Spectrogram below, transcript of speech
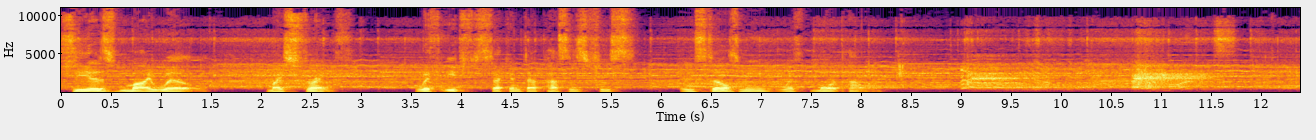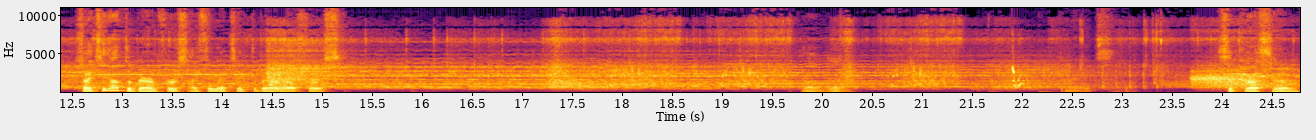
She is my will, my strength. With each second that passes, she instills me with more power. Should I take out the Baron first? I think I take the Baron out first. Oh man. Suppress him.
